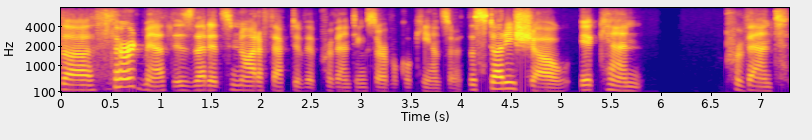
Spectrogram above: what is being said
The third myth is that it's not effective at preventing cervical cancer. The studies show it can prevent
